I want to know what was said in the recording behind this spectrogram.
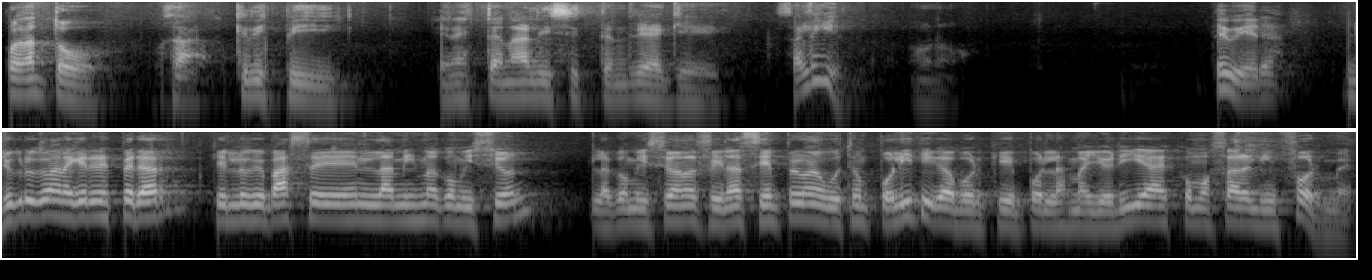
Por lo tanto, o sea, Crispy en este análisis tendría que salir, ¿o no? Debiera. Yo creo que van a querer esperar qué es lo que pase en la misma comisión la comisión al final siempre es una cuestión política porque por las mayorías es como sale el informe.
